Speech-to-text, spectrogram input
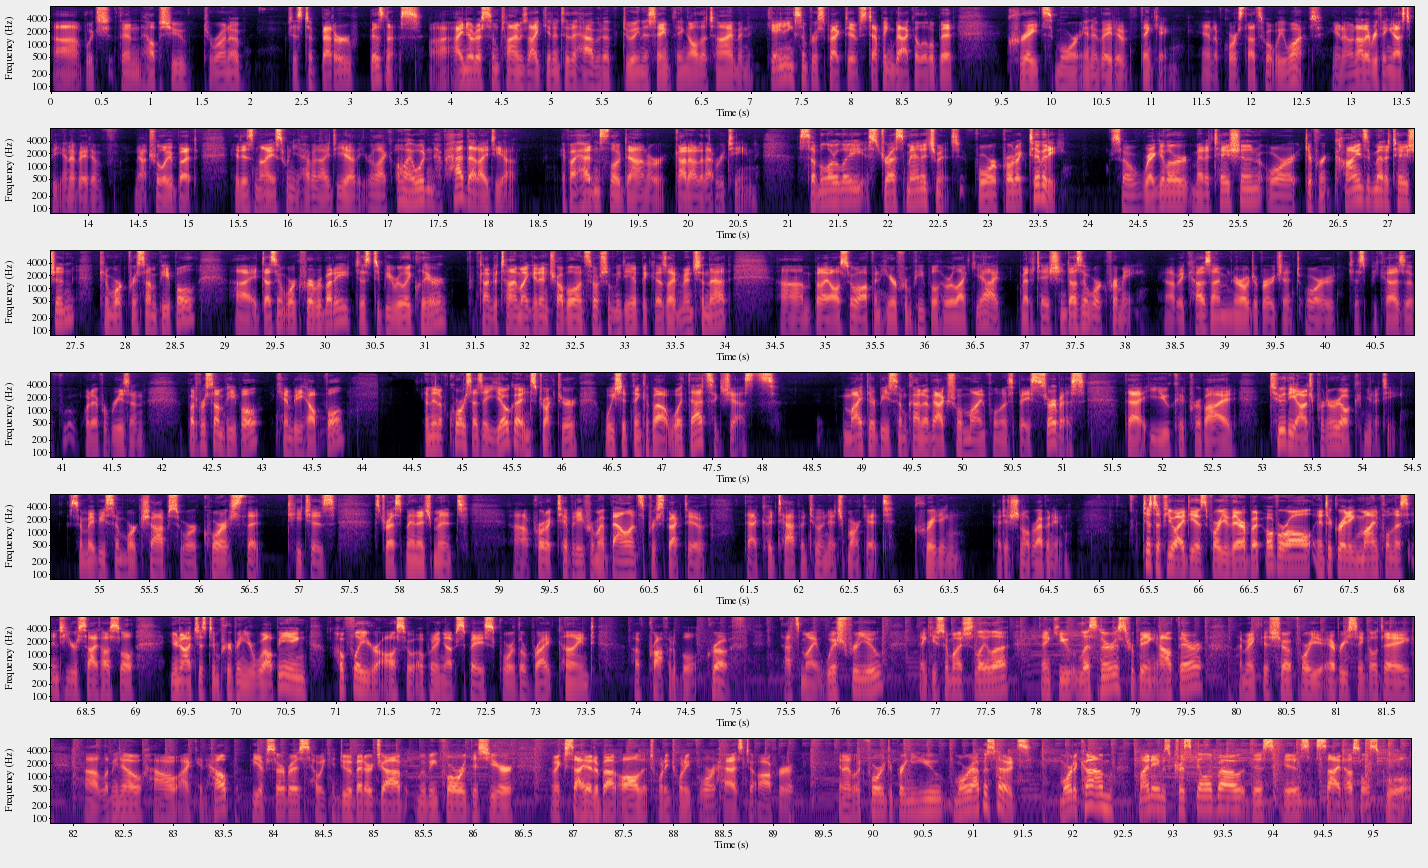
uh, which then helps you to run a just a better business. I notice sometimes I get into the habit of doing the same thing all the time and gaining some perspective, stepping back a little bit, creates more innovative thinking. And of course, that's what we want. You know, not everything has to be innovative naturally, but it is nice when you have an idea that you're like, oh, I wouldn't have had that idea if I hadn't slowed down or got out of that routine. Similarly, stress management for productivity. So, regular meditation or different kinds of meditation can work for some people. Uh, it doesn't work for everybody, just to be really clear. From time to time, I get in trouble on social media because I mention that. Um, but I also often hear from people who are like, yeah, meditation doesn't work for me uh, because I'm neurodivergent or just because of whatever reason. But for some people, it can be helpful. And then, of course, as a yoga instructor, we should think about what that suggests might there be some kind of actual mindfulness based service that you could provide to the entrepreneurial community? So maybe some workshops or a course that teaches stress management, uh, productivity from a balance perspective that could tap into a niche market, creating additional revenue. Just a few ideas for you there, but overall, integrating mindfulness into your side hustle, you're not just improving your well being, hopefully, you're also opening up space for the right kind of profitable growth. That's my wish for you. Thank you so much, Layla. Thank you, listeners, for being out there. I make this show for you every single day. Uh, let me know how I can help, be of service, how we can do a better job moving forward this year. I'm excited about all that 2024 has to offer, and I look forward to bringing you more episodes. More to come. My name is Chris Guillebeau. This is Side Hustle School.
